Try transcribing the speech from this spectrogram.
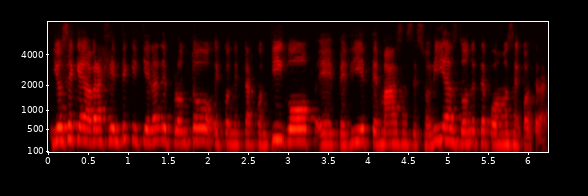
yo sé que habrá gente que quiera de pronto eh, conectar contigo, eh, pedirte más asesorías, ¿dónde te podemos encontrar?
